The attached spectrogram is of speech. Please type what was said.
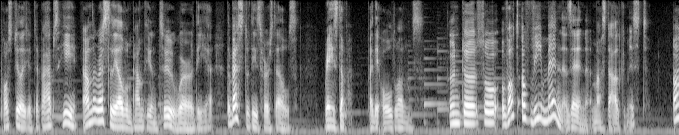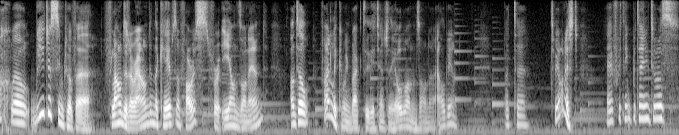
postulated that perhaps he and the rest of the elven pantheon too were the uh, the best of these first elves, raised up by the old ones. And uh, so, what of we men then, Master Alchemist? Oh, well, we just seem to have uh, floundered around in the caves and forests for eons on end, until finally coming back to the attention of the old ones on uh, Albion. But uh, to be honest, everything pertaining to us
